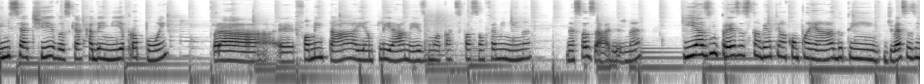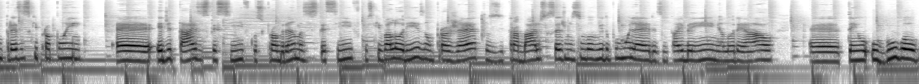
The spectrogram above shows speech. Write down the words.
iniciativas que a academia propõe para é, fomentar e ampliar mesmo a participação feminina nessas áreas, né? E as empresas também eu tenho acompanhado, tem diversas empresas que propõem é, editais específicos, programas específicos que valorizam projetos e trabalhos que sejam desenvolvidos por mulheres. Então a IBM, a L'Oréal, é, tem o, o, Google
